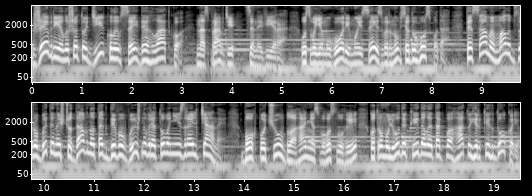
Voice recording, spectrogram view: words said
жевріє лише тоді, коли все йде гладко. Насправді це не віра. У своєму горі Мойсей звернувся до Господа. Те саме мали б зробити нещодавно так дивовижно врятовані ізраїльтяни. Бог почув благання свого слуги, котрому люди кидали так багато гірких докорів.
